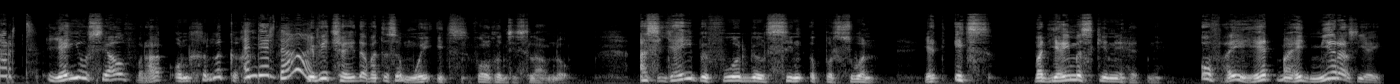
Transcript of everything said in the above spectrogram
hart. Jy jouself raak ongelukkig. Inderdaad. Jy weet jy dat wat is 'n mooi iets volgens Islam nou. As jy byvoorbeeld sien 'n persoon het iets wat jy miskien nie het nie of hy het maar hy het meer as jy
